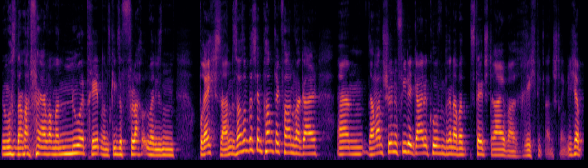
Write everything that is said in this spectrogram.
Wir mussten am Anfang einfach mal nur treten und es ging so flach über diesen Brechsand. Das war so ein bisschen Pumptrack fahren, war geil. Ähm, da waren schöne, viele geile Kurven drin, aber Stage 3 war richtig anstrengend. Ich habe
